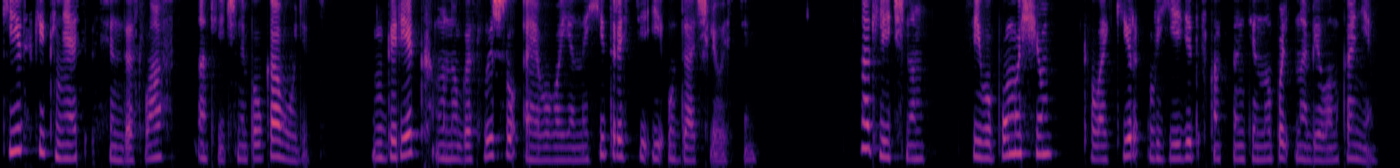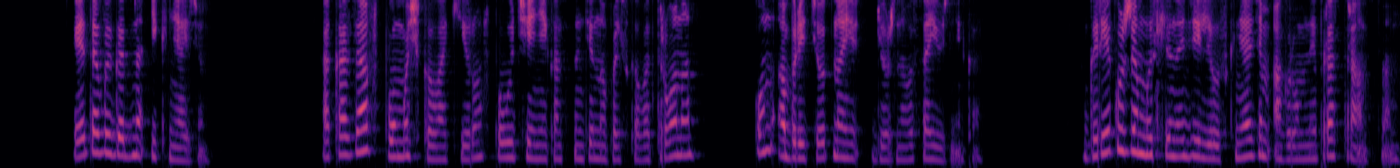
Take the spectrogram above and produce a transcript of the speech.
Киевский князь Свиндослав – отличный полководец. Грек много слышал о его военной хитрости и удачливости. Отлично. С его помощью Калакир въедет в Константинополь на белом коне. Это выгодно и князю. Оказав помощь Калакиру в получении Константинопольского трона, он обретет надежного союзника. Грек уже мысленно делил с князем огромные пространства,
